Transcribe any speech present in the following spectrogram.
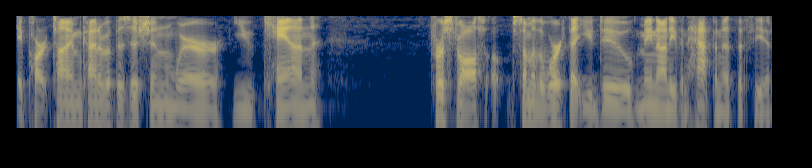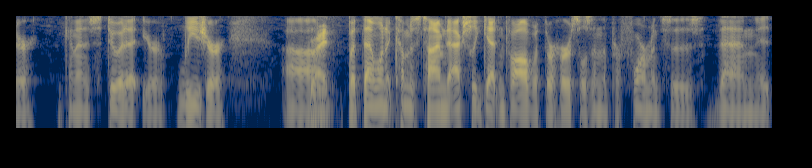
a part-time kind of a position where you can first of all, some of the work that you do may not even happen at the theater. You can just do it at your leisure. Um, right. But then when it comes time to actually get involved with the rehearsals and the performances, then it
